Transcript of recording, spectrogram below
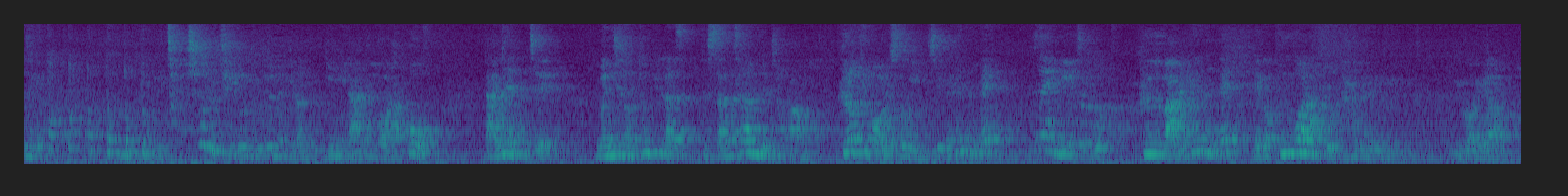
이렇게 똑똑똑똑똑똑 척추를 뒤로 누르는 이런 느낌이 나는 거라고 나는 이제 왠지 전통 필라테스 하는 사람들처럼 그렇게 머릿속에 인식을 했는데 선생님이 이제 또 그 말을 했는데 내가 본 거랑 또 다른 거예요.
